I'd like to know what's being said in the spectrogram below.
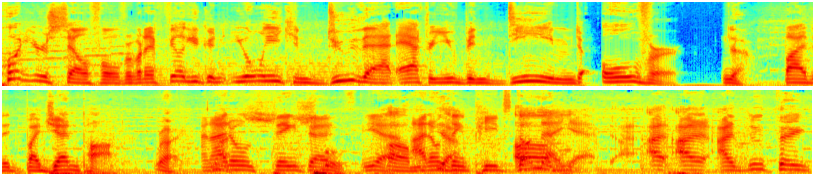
put yourself over, but I feel like you can. You only can do that after you've been deemed over Yeah. by the by Gen Pop. Right. And I don't think that. Smooth. Yeah, Um, I don't yeah. think Pete's done that Um, yet. I, I, I do think.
